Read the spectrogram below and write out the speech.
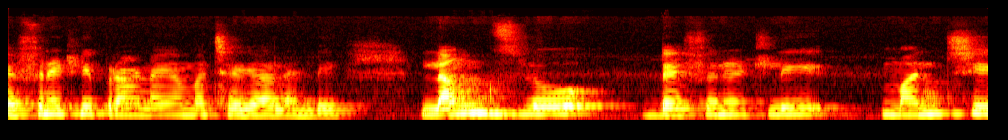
డెఫినెట్లీ ప్రాణాయామ చేయాలండి. లంగ్స్లో డెఫినెట్లీ మంచి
